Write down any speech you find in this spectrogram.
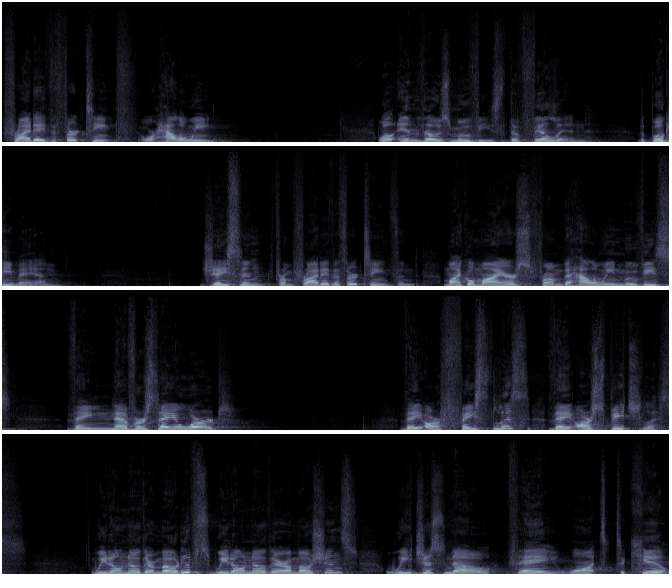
Friday the 13th or Halloween. Well, in those movies, the villain, the boogeyman, Jason from Friday the 13th and Michael Myers from the Halloween movies, they never say a word. They are faceless, they are speechless. We don't know their motives, we don't know their emotions. We just know they want to kill.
